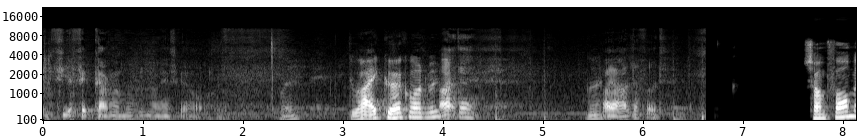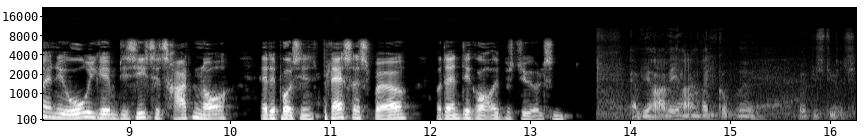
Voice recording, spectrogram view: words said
en 4-5 gange om ugen, når jeg skal over. Du har ikke kørekort, vel? Nej, det har jeg aldrig fået. Som formand i ORI gennem de sidste 13 år, er det på sin plads at spørge, hvordan det går i bestyrelsen. Jamen, vi har, vi har en rigtig god øh, bestyrelse.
